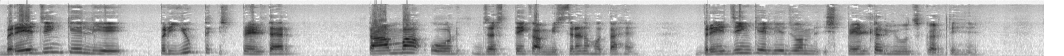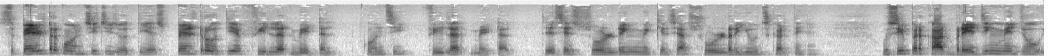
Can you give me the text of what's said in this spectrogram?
ब्रेजिंग के लिए प्रयुक्त स्पेल्टर तांबा और जस्ते का मिश्रण होता है। ब्रेजिंग के लिए जो हम स्पेल्टर यूज़ करते हैं, स्पेल्टर कौन सी चीज़ होती है? स्पेल्टर होती है फिलर मेटल। कौन सी? Filler metal. जैसे सोल्डरिंग में कैसे आप शोल्डर यूज़ करते हैं। उसी प्रकार ब्रेजिंग में जो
